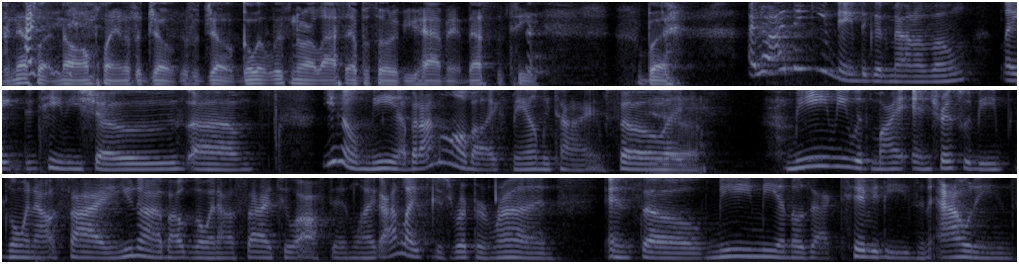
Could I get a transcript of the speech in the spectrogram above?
And that's what no, I'm playing. It's a joke. It's a joke. Go and listen to our last episode if you haven't. That's the T. But I know. I think you've named a good amount of them, like the TV shows. Um, you know me, but I'm all about like family time. So Yeah. like me, me with my interest would be going outside. You're not about going outside too often. Like I like to just rip and run. And so me, me, and those activities and outings,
